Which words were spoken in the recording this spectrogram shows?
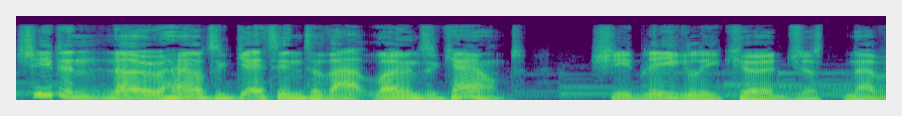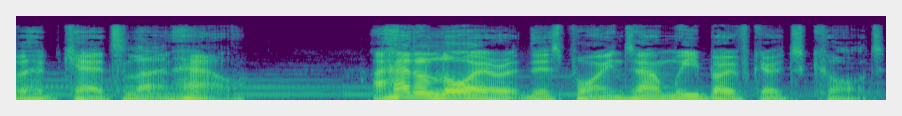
she didn't know how to get into that loan's account. She legally could, just never had cared to learn how. I had a lawyer at this point, and we both go to court.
